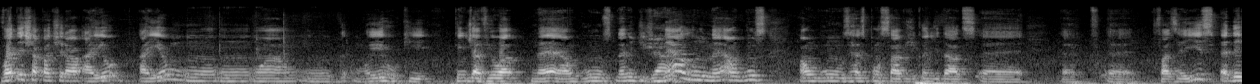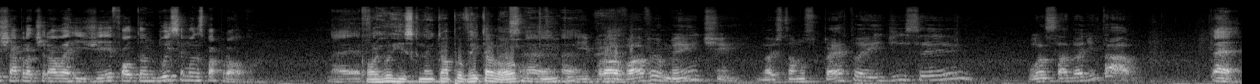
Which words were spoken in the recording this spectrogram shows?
vai deixar para tirar. Aí, eu, aí é um, um, uma- um- um erro que quem já viu né, alguns, né, não digo Já. nem aluno, né, alguns, alguns responsáveis de candidatos é, é, é, fazer isso, é deixar para tirar o RG faltando duas semanas para a prova. Né, Corre o risco, né? Então aproveita logo o É, tempo. é. E provavelmente nós estamos perto aí de ser lançado o edital. É,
